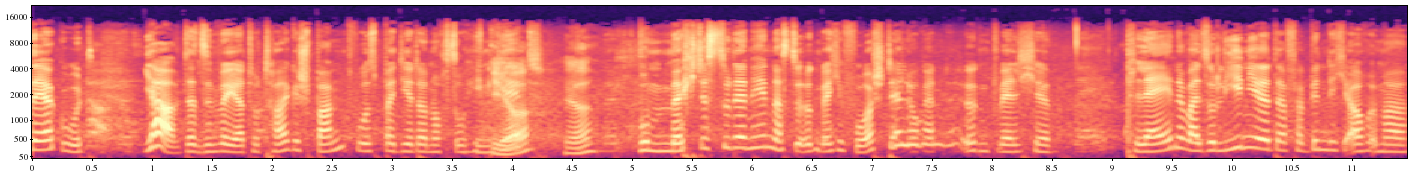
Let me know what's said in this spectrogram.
Sehr gut. Ja, dann sind wir ja total gespannt, wo es bei dir da noch so hingeht. ja, ja. Wo möchtest du denn hin? Hast du irgendwelche Vorstellungen, irgendwelche Pläne? Weil so Linie, da verbinde ich auch immer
